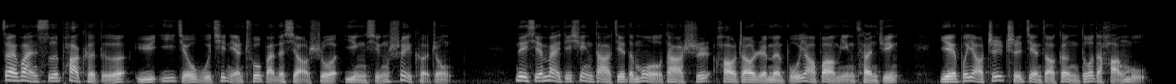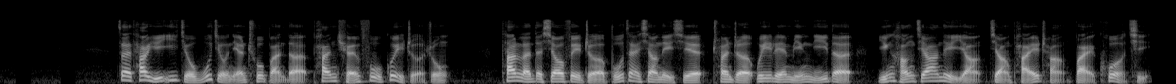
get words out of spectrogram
在万斯·帕克德于1957年出版的小说《隐形说客》中，那些麦迪逊大街的木偶大师号召人们不要报名参军，也不要支持建造更多的航母。在他于1959年出版的《攀权富贵者》中，贪婪的消费者不再像那些穿着威廉明尼的银行家那样讲排场、摆阔气。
